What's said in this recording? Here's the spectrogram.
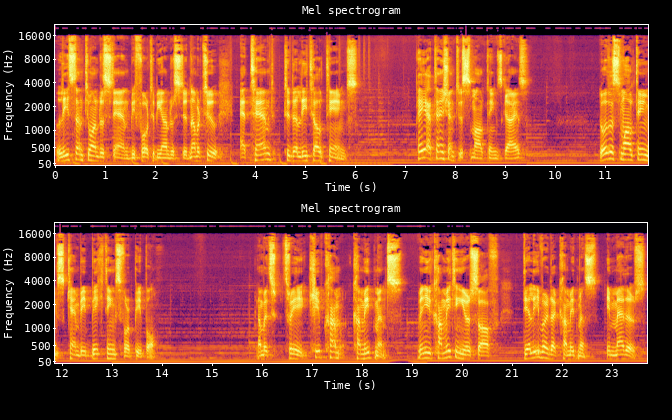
Listen to understand before to be understood. Number two, attend to the little things. Pay attention to small things, guys. Those small things can be big things for people. Number three, keep com- commitments. When you're committing yourself, deliver the commitments. It matters.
